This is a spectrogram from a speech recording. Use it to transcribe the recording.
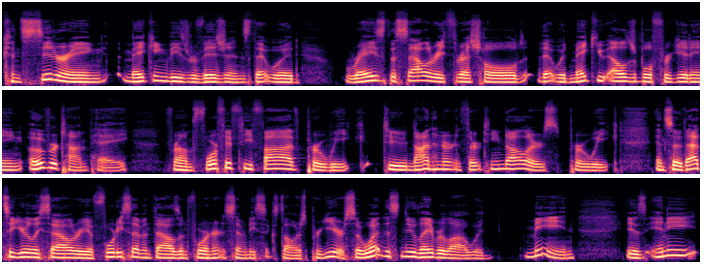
considering making these revisions that would raise the salary threshold that would make you eligible for getting overtime pay from 455 per week to $913 per week. And so that's a yearly salary of $47,476 per year. So what this new labor law would mean is any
